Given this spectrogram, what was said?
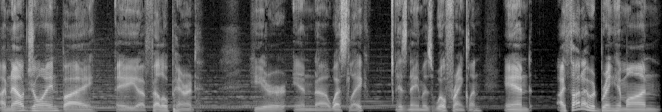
I'm now joined by a uh, fellow parent here in uh, Westlake. His name is Will Franklin. And I thought I would bring him on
